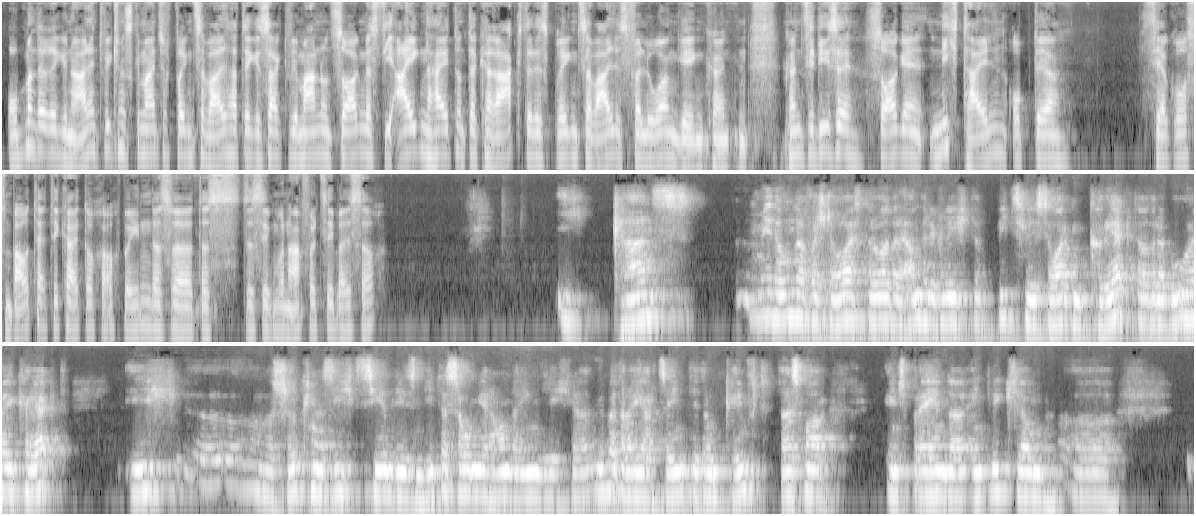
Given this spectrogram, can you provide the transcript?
Obmann der Regionalentwicklungsgemeinschaft Bregenzer Wald hat ja gesagt, wir machen uns Sorgen, dass die Eigenheit und der Charakter des Bregenzer Waldes verloren gehen könnten. Können Sie diese Sorge nicht teilen, ob der sehr großen Bautätigkeit doch auch bei Ihnen, dass, dass das irgendwo nachvollziehbar ist auch? Ich kann es mitunter verstehen, dass der oder der andere vielleicht ein bisschen Sorgen kriegt oder ein Buch kriegt. Ich äh, aus Schöckner Sicht sehen nicht so. Wir haben eigentlich äh, über drei Jahrzehnte darum gekämpft, dass wir entsprechende Entwicklung äh,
